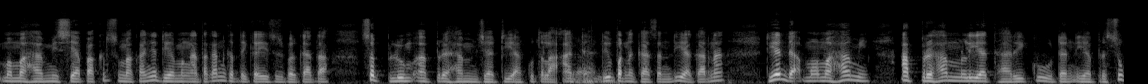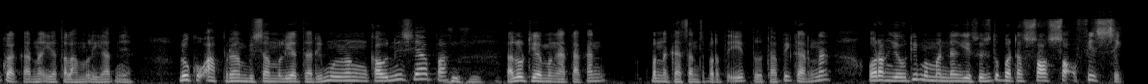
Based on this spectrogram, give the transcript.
memahami siapa Kristus, makanya dia mengatakan ketika Yesus berkata, sebelum Abraham jadi aku telah ada. Itu penegasan dia, karena dia tidak memahami Abraham melihat hariku dan ia bersuka karena ia telah melihatnya. Lu kok Abraham bisa melihat darimu, memang engkau ini siapa? Lalu dia mengatakan penegasan seperti itu. Tapi karena orang Yahudi memandang Yesus itu pada sosok fisik,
